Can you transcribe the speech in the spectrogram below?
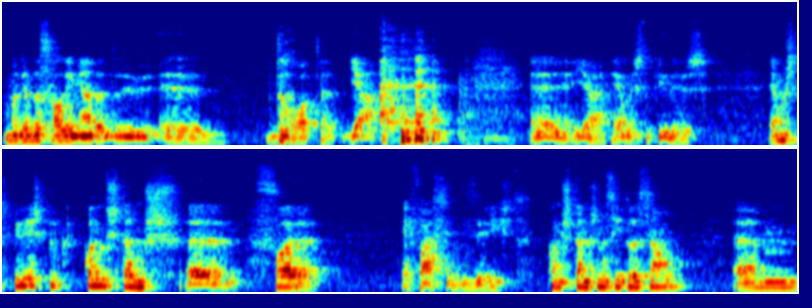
uma grande salganhada de uh, derrota. Yeah. uh, yeah, é uma estupidez. É uma estupidez porque quando estamos uh, fora é fácil dizer isto. Quando estamos na situação um,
